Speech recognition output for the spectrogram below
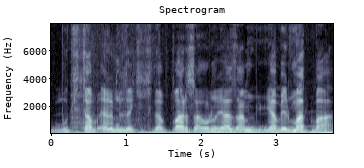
bu kitap elimizdeki kitap varsa onu yazan ya bir matbaa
